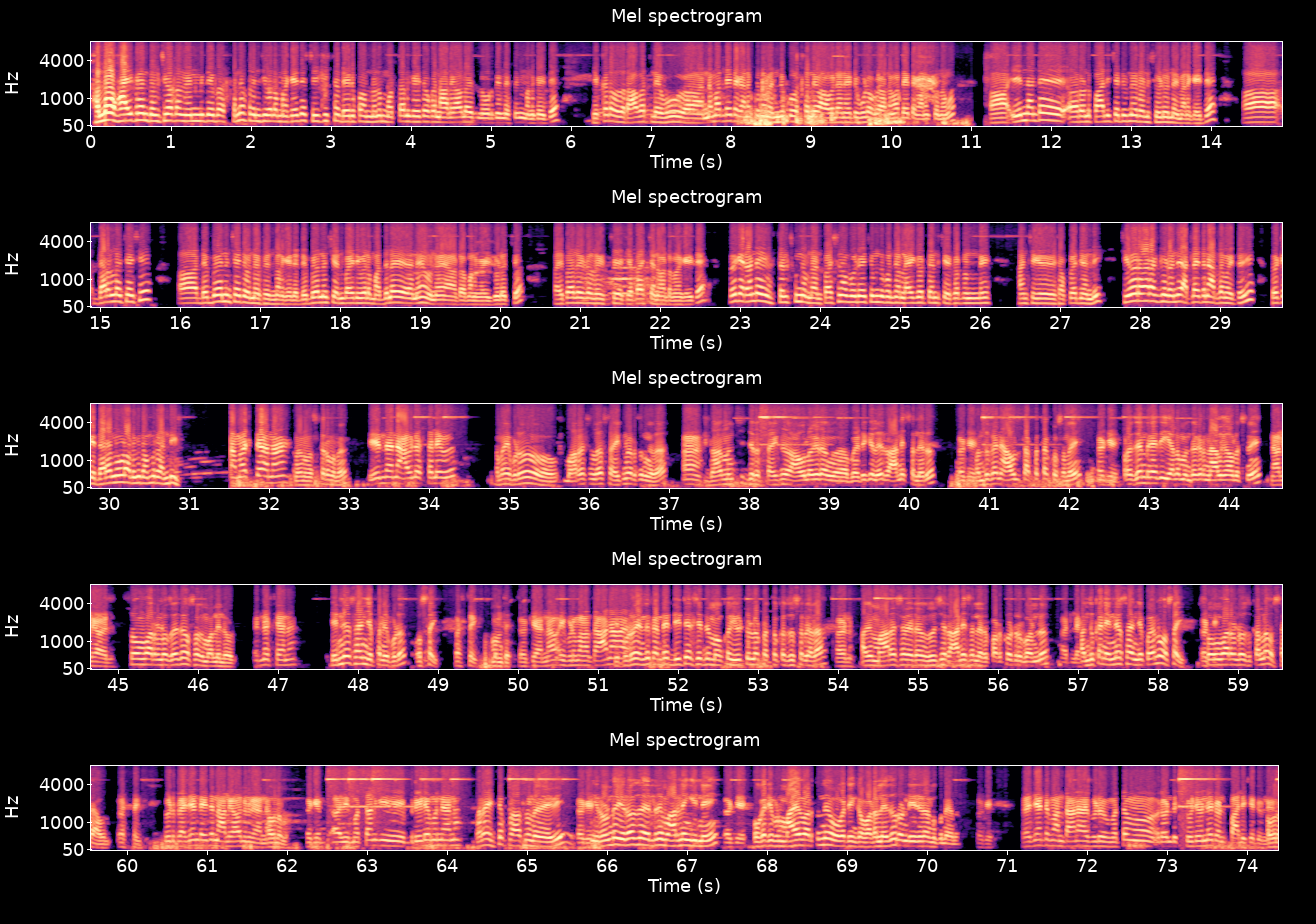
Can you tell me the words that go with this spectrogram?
Hello hi friend తెలుసు కదా నేను మీ వస్తాను ఫ్రెండ్స్ ఇవాళ మనకైతే శ్రీకృష్ణ డైరీ ఫామ్లో మొత్తానికి అయితే ఒక నాలుగు ఆవులు అయితే లోడ్ తినేసింది మనకైతే. ఎక్కడ రావట్లేవు. ఆ, అన్నమట్లు అయితే కనుక్కున్నాం ఎందుకు వస్తలేవు ఆవులు అనేవి కూడా ఒక అన్నమట్లు అయితే కనుక్కున్నాము ఏంటంటే రెండు పాలి చెట్టు ఉన్నాయి రెండు చెడు ఉన్నాయి మనకైతే. ఆ ధరలు వచ్చేసి డెబ్బై నుంచి అయితే ఉన్నాయి ఫ్రెండ్స్ మనకైతే. డెబ్బై వేల నుంచి ఎనభై ఐదు వేల మధ్యలోనే ఉన్నాయి అన్నమాట మనకి చూడొచ్చు. పైపాలు ఇచ్చే కెపాసిటీ అనమాట మనకైతే. ఓకే రండి తెలుసుకుందాం. రండి ఫస్ట్ నా వీడియో వచ్చే ముందు కొంచెం లైక్ కొట్టండి షేర్ కొట్టండి మంచి సబ్స్క్రైబ్ చేయండి. చివరి వరకు చూడండి అట్లయితేనే అర్థమవుతుంది. ఓకే ధరలు కూడా అడుగుదాము రండి. నమస్తే అన్న. నమస్కారం అన్న. ఏందన్న ఆవులు వస్తలేవు? అన్న ఇప్పుడు మహారాష్ట్రలో స్ట్రైక్ నడుస్తుంది కదా ఆ, దాని నుంచి జర స్ట్రైక్ ఆవులు బయటకు వెళ్ళి రానిస్తలేరు. ఓకే. అందుకని ఆవులు తక్కువ తక్కువ వస్తున్నాయి. ఓకే. ప్రజెంట్ అయితే ఇవాళ మన దగ్గర నాలుగు ఆవులు వచ్చినాయి నాలుగు ఆవులు. సోమవారం రోజు అయితే వస్తుంది మళ్ళీ లోడ్. ఎన్ని వస్తాయన్న ఎన్ని వస్తాయని చెప్పాను ఇప్పుడు. వస్తాయి. వస్తాయి. అంతే ఓకే అన్న ఇప్పుడు మన తానా ఇప్పుడు ఎందుకంటే డీటెయిల్స్ చెప్పి మాకు యూట్యూబ్లో ప్రతి ఒక్క చూస్తారు కదా. అవును. అది మహారాష్ట్ర రేడియో చూసి రానిస్తలేరు పడుకోటరు బండ్లు. అట్లే. అందుకని ఎన్ని వస్తాయని చెప్పాను వస్తాయి. సోమవారం రోజు కల్లా వస్తాయి ఆవులు. వస్తాయి. ఇప్పుడు ప్రజెంట్ అయితే నాలుగు ఆవులు అవునన్నా ఓకే. అది మొత్తానికి బ్రీడ్ అన్న? అన్న ఇచ్చే ప్రాసెస్ ఉన్నాయి ఈ రెండు ఈ రోజు ఎర్లీ మార్నింగ్ ఇన్నాయి ఒకటి ఇప్పుడు మాయ పడుతుంది ఒకటి ఇంకా పడలేదు రెండు ఇరవై అనుకున్నాను. ఓకే. ప్రజెంట్ మన తానా ఇప్పుడు మొత్తం రెండు స్టూడియో ఉన్నాయి రెండు పాలి చెట్టు ఉన్నాయి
